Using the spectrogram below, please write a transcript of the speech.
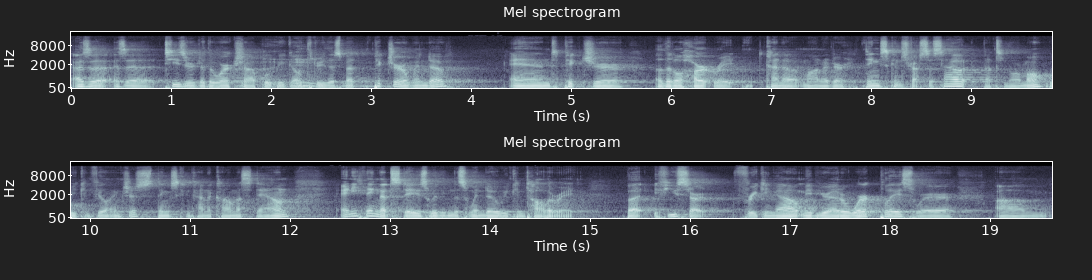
As a, as a teaser to the workshop, we'll be going through this, but picture a window and picture a little heart rate kind of monitor. Things can stress us out, that's normal. We can feel anxious, things can kind of calm us down. Anything that stays within this window, we can tolerate. But if you start freaking out, maybe you're at a workplace where um,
